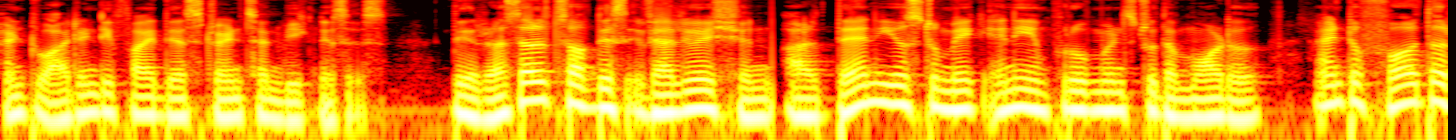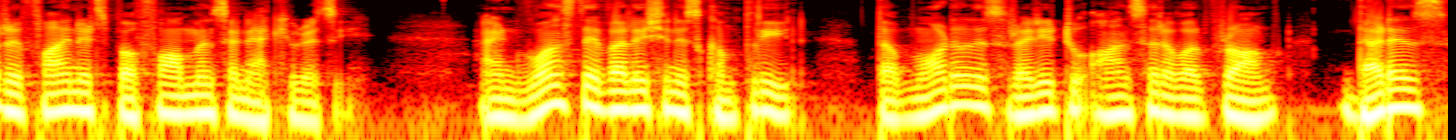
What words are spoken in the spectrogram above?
and to identify their strengths and weaknesses. The results of this evaluation are then used to make any improvements to the model and to further refine its performance and accuracy. And once the evaluation is complete, the model is ready to answer our prompt, that is,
